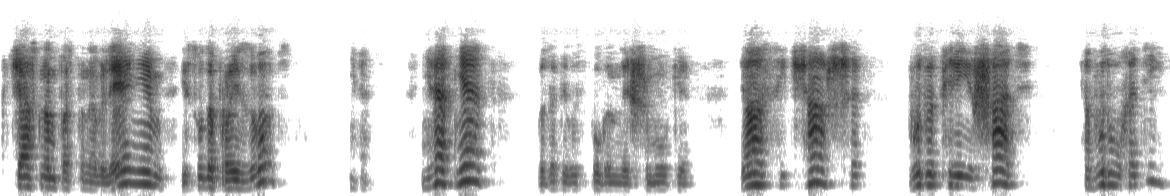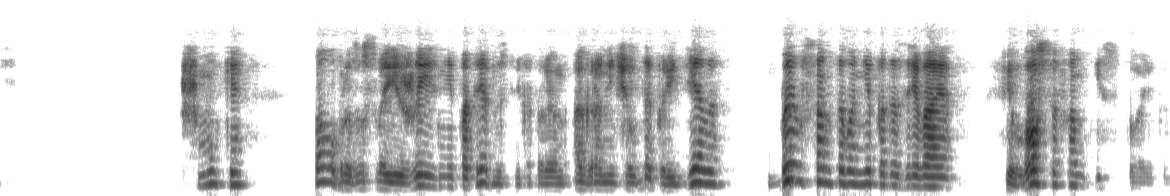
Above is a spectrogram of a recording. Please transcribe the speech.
к частным постановлениям и судопроизводству? Нет, нет, нет, — возопил испуганный Шмуке. Я сейчас же буду переезжать, я буду уходить. Шмуке по образу своей жизни, потребности, которые он ограничил до предела, был, сам того не подозревая, философом и стоиком.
